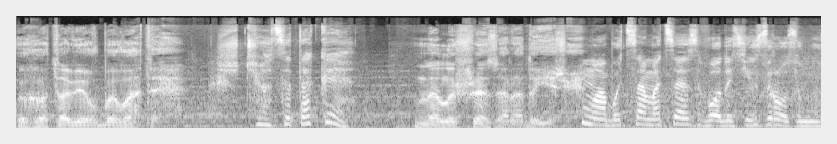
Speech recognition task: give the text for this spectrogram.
Готові вбивати що це таке? не лише заради їжі. Мабуть, саме це зводить їх з розуму.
